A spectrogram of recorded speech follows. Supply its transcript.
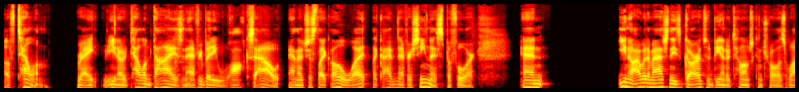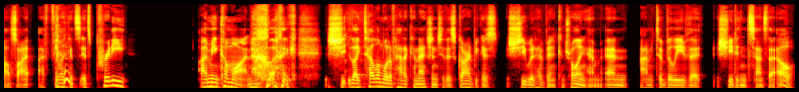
of Tellem, right? You know, Tellem dies and everybody walks out and they're just like, "Oh, what? Like I've never seen this before." And you know, I would imagine these guards would be under Tellem's control as well. So I, I feel like it's it's pretty I mean, come on. like she like Tellem would have had a connection to this guard because she would have been controlling him. And I'm to believe that she didn't sense that, oh,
